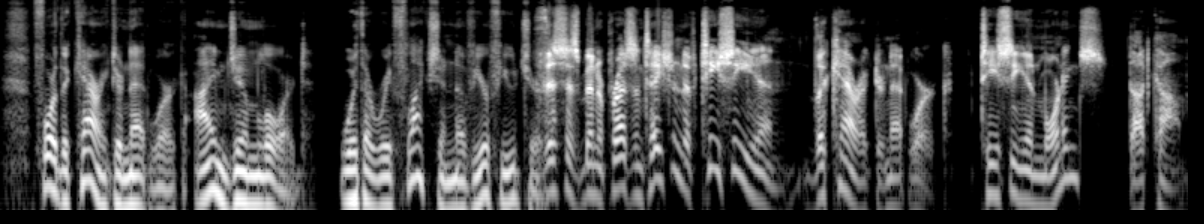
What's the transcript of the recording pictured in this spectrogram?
For the Character Network, I'm Jim Lord with a reflection of your future. This has been a presentation of TCN, the Character Network. TCNMornings.com.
